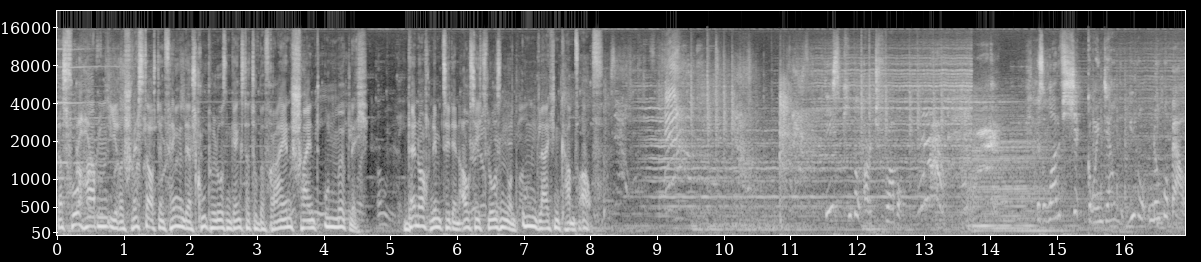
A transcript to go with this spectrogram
Das Vorhaben, ihre Schwester aus den Fängen der skrupellosen Gangster zu befreien, scheint unmöglich. Dennoch nimmt sie den aussichtslosen und ungleichen Kampf auf. These people are trouble. There's a lot of shit going down that you don't know about.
